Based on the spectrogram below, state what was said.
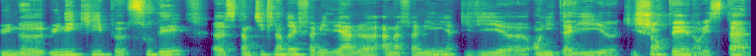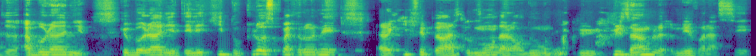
une, une, équipe soudée. c'est un petit clin d'œil familial à ma famille qui vit en Italie, qui chantait dans les stades à Bologne, que Bologne était l'équipe, donc Lo Squadrone, qui fait peur à tout le monde. Alors nous, on est plus, plus humble, mais voilà, c'est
